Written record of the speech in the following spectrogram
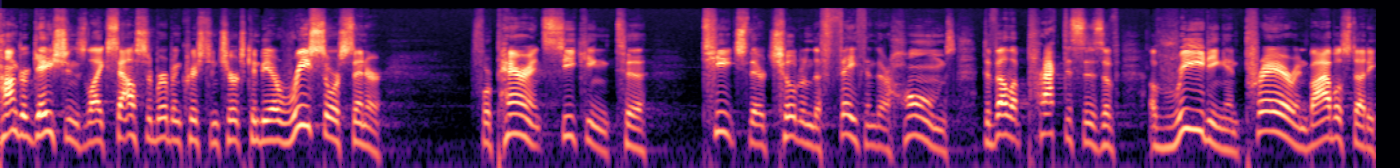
congregations like South Suburban Christian Church can be a resource center for parents seeking to teach their children the faith in their homes, develop practices of, of reading and prayer and Bible study.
